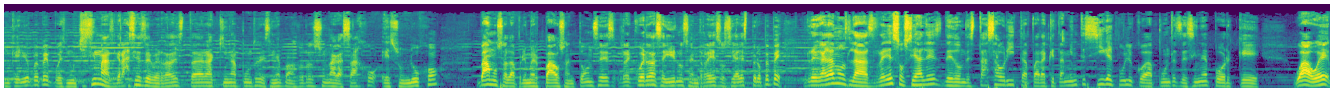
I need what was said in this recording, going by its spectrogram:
Mi querido Pepe, pues muchísimas gracias de verdad estar aquí en Apuntes de Cine. Para nosotros es un agasajo, es un lujo. Vamos a la primer pausa entonces. Recuerda seguirnos en redes sociales. Pero Pepe, regálanos las redes sociales de donde estás ahorita para que también te siga el público de Apuntes de Cine porque, wow, eh,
